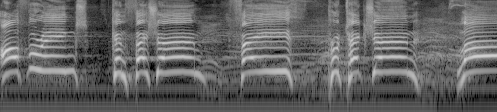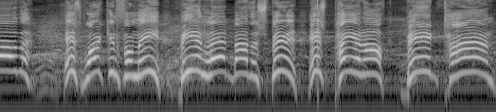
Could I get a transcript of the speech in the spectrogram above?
Offerings, confession, faith, protection, love. It's working for me. Being led by the Spirit is paying off big time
